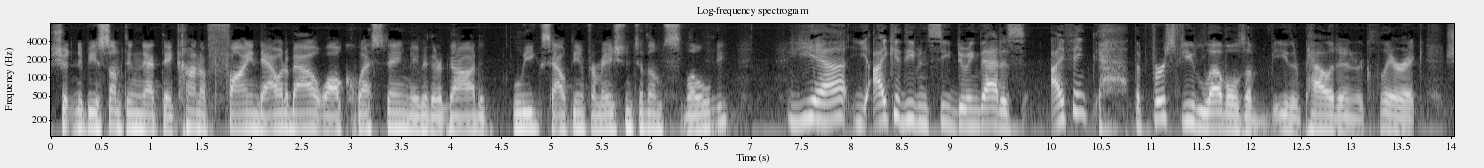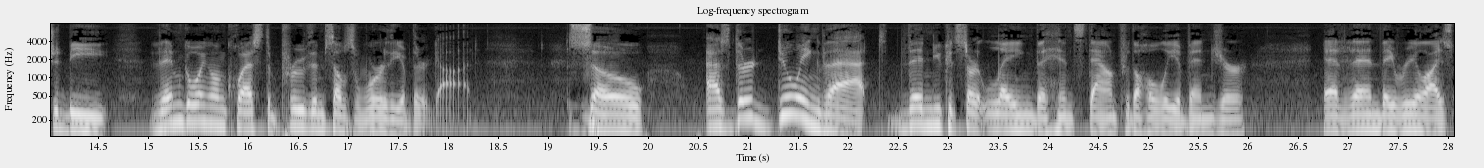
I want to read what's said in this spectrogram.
Shouldn't it be something that they kind of find out about while questing? Maybe their god leaks out the information to them slowly. Yeah, I could even see doing that as I think the first few levels of either paladin or cleric should be them going on quests to prove themselves worthy of their god. Hmm. So as they're doing that, then you could start laying the hints down for the Holy Avenger. And then they realize,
